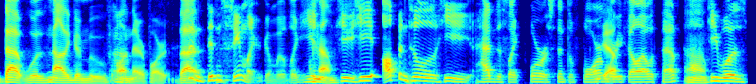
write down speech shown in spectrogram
that was not a good move Uh, on their part. That didn't, didn't seem like a good move. Like he, No. he, he, up until he had this like poor stint of form Yeah. where he fell out with Pep, um, he was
